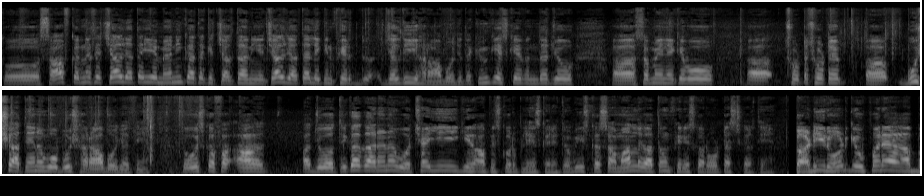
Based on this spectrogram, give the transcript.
तो साफ़ करने से चल जाता है, ये मैं नहीं कहता कि चलता नहीं है, चल जाता है, लेकिन फिर जल्दी ही खराब हो जाता है, क्योंकि इसके अंदर जो समझ लें कि वो छोटे छोटे बुश आते हैं ना, वो बुश खराब हो जाते हैं। तो इसका जो तरीकाकार है ना, वो अच्छा ये कि आप इसको रिप्लेस करें। तो अभी इसका सामान लगाता हूँ, फिर इसका रोड टेस्ट करते हैं। गाड़ी रोड के ऊपर है, अब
